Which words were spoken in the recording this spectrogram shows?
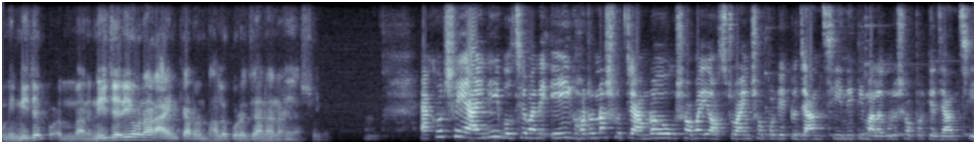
উনি নিজে মানে নিজেরই ওনার আইন কানুন ভালো করে জানা নাই আসলে। এখন সেই আইনেই বলছে মানে এই ঘটনার সূত্রে আমরাও সবাই অস্ত্র আইন সম্পর্কে একটু জানছি, নীতিমালাগুলো সম্পর্কে জানছি,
